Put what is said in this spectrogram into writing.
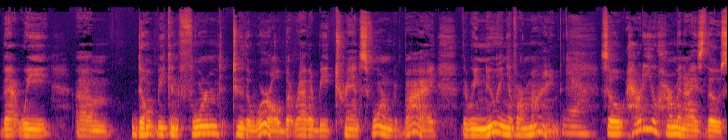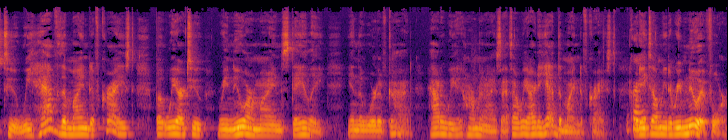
that we um, don't be conformed to the world but rather be transformed by the renewing of our mind Yeah. so, how do you harmonize those two? We have the mind of Christ, but we are to renew our minds daily in the Word of God. How do we harmonize that? I thought we already had the mind of Christ. What do you tell me to renew it for?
